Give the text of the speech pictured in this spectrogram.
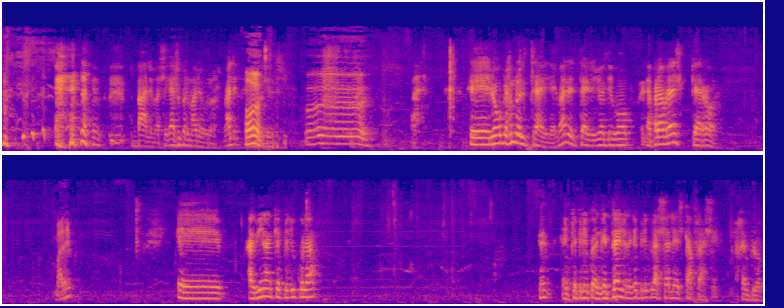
Vale, pues sería Super Mario Bros. ¿Vale? Oh. Vale. Eh, luego, por ejemplo, el tráiler, ¿vale? El tráiler, yo digo, la palabra es terror. ¿Vale? Eh, ¿Adivinan qué película? ¿En, en qué película, en qué tráiler de qué película sale esta frase? Por ejemplo,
